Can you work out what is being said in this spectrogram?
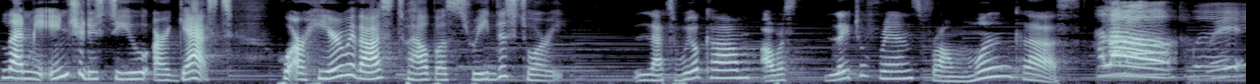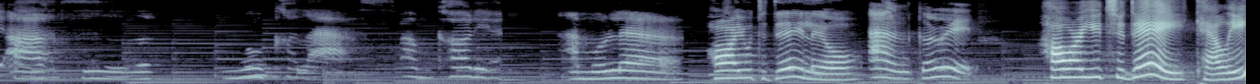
let me introduce to you our guests who are here with us to help us read the story. Let's welcome our little friends from Moon class. Hello, we are the Moon class. I'm Claudia. I'm Leo. How are you today, Leo? I'm great. How are you today, Kelly?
